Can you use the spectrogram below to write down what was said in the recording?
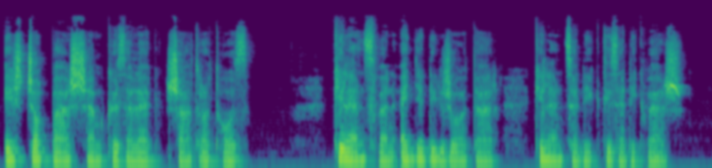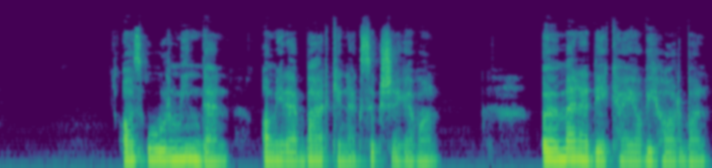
és csapás sem közeleg sátrathoz. 91. Zsoltár, 9. 10. vers. Az Úr minden, amire bárkinek szüksége van. Ő menedékhely a viharban,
